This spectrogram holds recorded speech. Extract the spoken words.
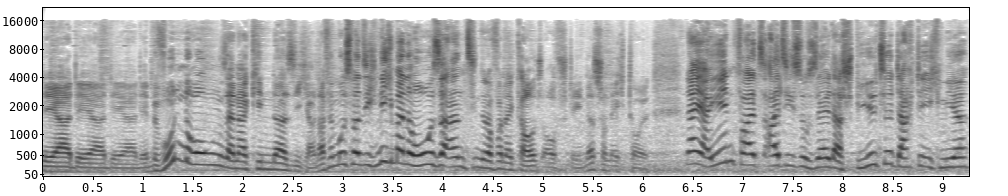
der, der, der, der Bewunderung seiner Kinder sicher. Und dafür muss man sich nicht mal eine Hose anziehen oder von der Couch aufstehen. Das ist schon echt toll. Naja, jedenfalls, als ich so Zelda spielte, dachte ich mir,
